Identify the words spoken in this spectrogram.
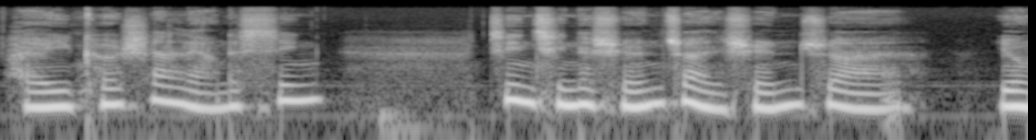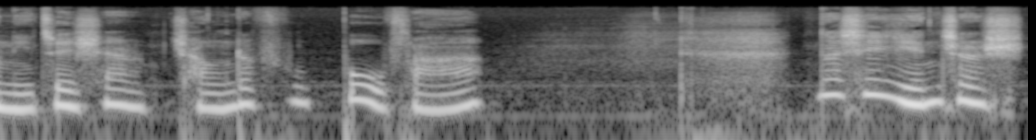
还有一颗善良的心，尽情的旋转旋转，用你最擅长的步步伐。那些沿着是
